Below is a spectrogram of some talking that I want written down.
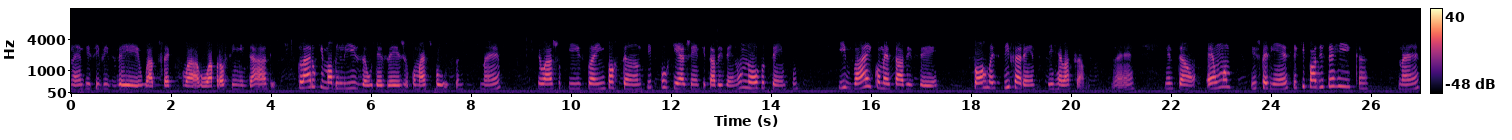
né, de se viver o ato sexual ou a proximidade, claro que mobiliza o desejo com mais força, né? Eu acho que isso é importante porque a gente está vivendo um novo tempo e vai começar a viver formas diferentes de relação, né? Então, é uma experiência que pode ser rica, né?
